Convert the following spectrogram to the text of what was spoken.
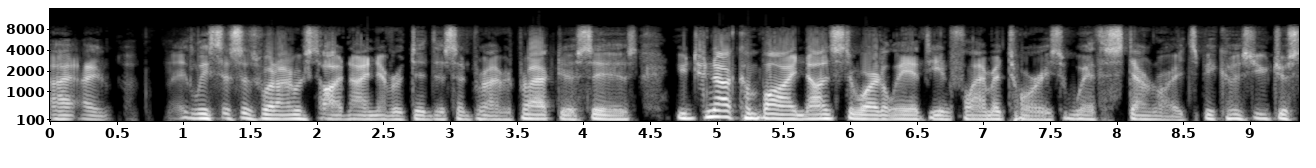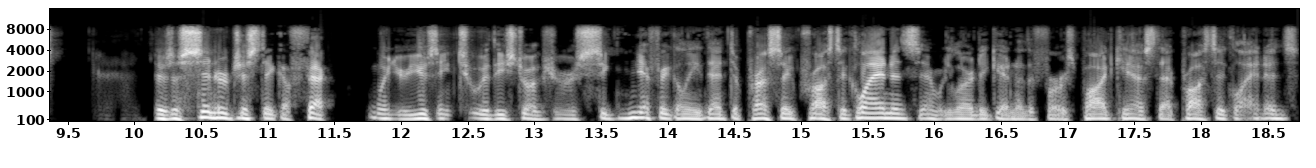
I, I, at least this is what I was taught, and I never did this in private practice. Is you do not combine nonsteroidal anti-inflammatories with steroids because you just there's a synergistic effect when you're using two of these drugs. You're significantly then depressing prostaglandins, and we learned again in the first podcast that prostaglandins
